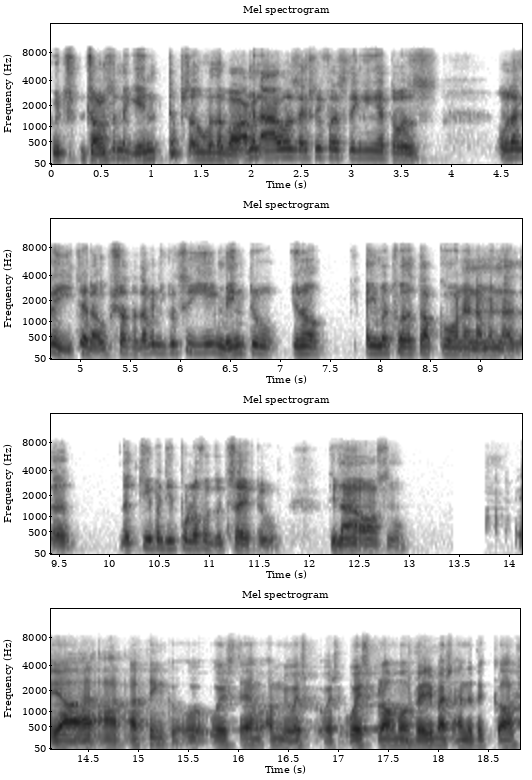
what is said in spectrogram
which Johnstone again tips over the bar. I mean, I was actually first thinking it was like a hit and hope shot, but I mean, you could see he meant to, you know, aim it for the top corner. And I mean, uh, uh, the keeper did pull off a good save to deny Arsenal. Yeah, I, I think West Ham, I mean West, West, West Brom were very much under the cosh,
